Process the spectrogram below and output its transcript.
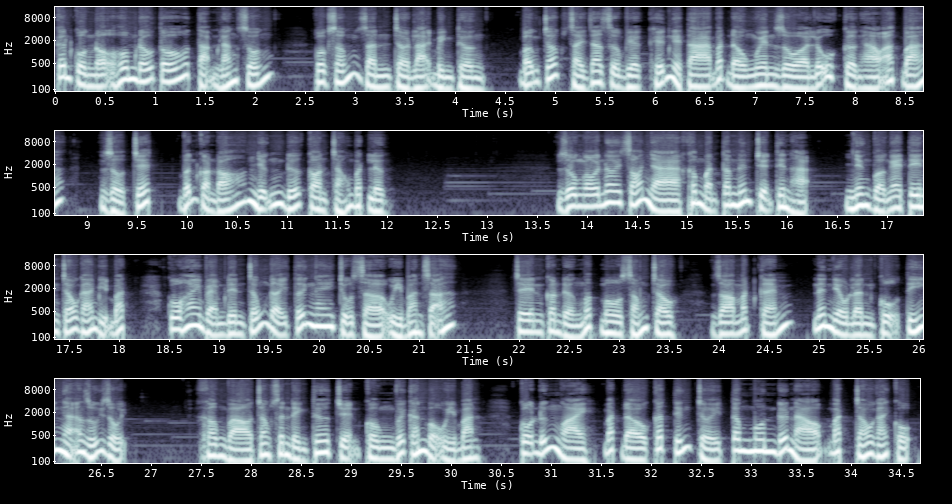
Cơn cuồng nộ hôm đấu tố tạm lắng xuống. Cuộc sống dần trở lại bình thường. Bỗng chốc xảy ra sự việc khiến người ta bắt đầu nguyên rùa lũ cường hào ác bá. Dù chết, vẫn còn đó những đứa con cháu bất lương. Dù ngồi nơi xó nhà không bận tâm đến chuyện thiên hạ, nhưng vừa nghe tin cháu gái bị bắt, cụ hai vẹm liền chống gậy tới ngay trụ sở ủy ban xã. Trên con đường mấp mô sóng trâu, do mắt kém nên nhiều lần cụ tí ngã rúi rụi. Không vào trong sân đình thư chuyện cùng với cán bộ ủy ban, cụ đứng ngoài bắt đầu cất tiếng chửi tông môn đứa nào bắt cháu gái cụ.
